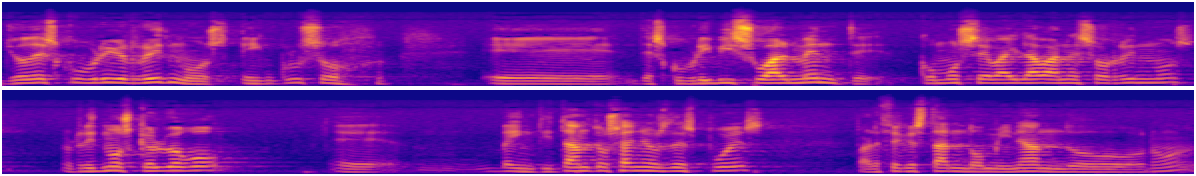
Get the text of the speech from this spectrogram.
yo descubrí ritmos e incluso eh, descubrí visualmente cómo se bailaban esos ritmos, ritmos que luego, veintitantos años después, parece que están dominando, ¿no?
